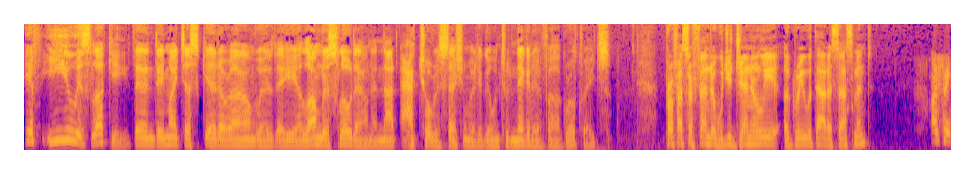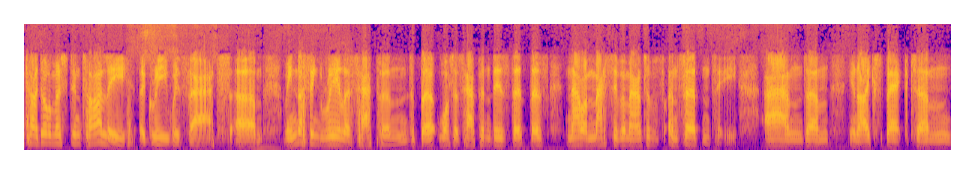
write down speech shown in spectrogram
if EU is lucky, then they might just get around with a, a longer slowdown and not actual recession where they go into negative uh, growth rates. Professor Fender, would you generally agree with that assessment? I think I'd almost entirely agree with that. Um, I mean, nothing real has happened, but what has happened is that there's now a massive amount of uncertainty. And, um, you know, I expect um,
